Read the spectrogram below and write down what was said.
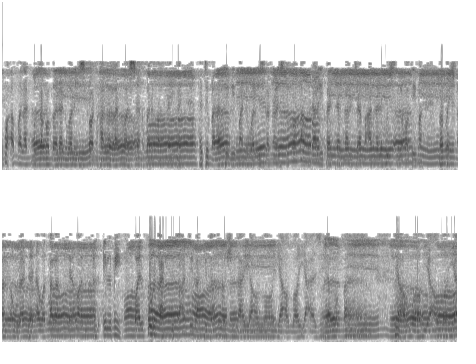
wa amalan mutakabbalan wa rizqan halalan wasian barakan ghaiban hatim fil iman wal islam wal istiqamah al ibadah wal jama'ah wal husnul khatimah wa maj'al auladana wa talamidana wa al ilmi wal qur'an bi rasulullah ya Allah ya Allah ya aziz ya ghafar ya Allah ya Allah. Ya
